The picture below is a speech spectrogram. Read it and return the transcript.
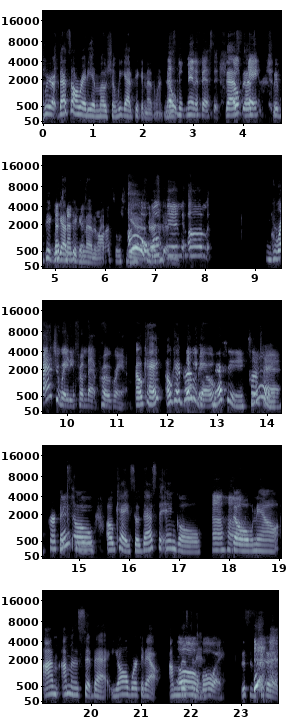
we're that's already in motion. We gotta pick another one. No, nope. manifested. That's okay. That's, we pick. We gotta pick another one. Oh, yeah, well then, um, graduating from that program. Okay. Okay. Perfect. There we go. Perfect. Perfect. Yeah. Perfect. So okay. So that's the end goal. Uh-huh. So now I'm I'm gonna sit back. Y'all work it out. I'm oh, listening. Oh boy. This is good.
